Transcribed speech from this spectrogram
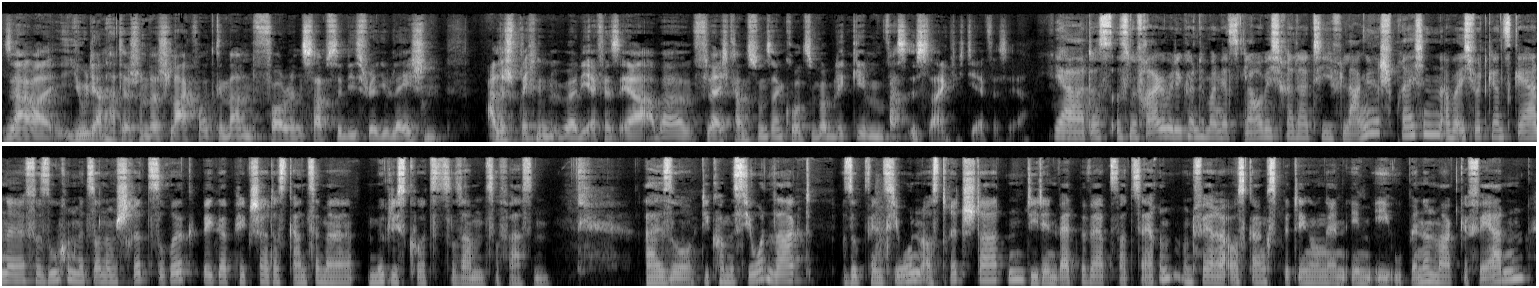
Sarah, Julian hat ja schon das Schlagwort genannt, Foreign Subsidies Regulation. Alle sprechen über die FSR, aber vielleicht kannst du uns einen kurzen Überblick geben, was ist eigentlich die FSR? Ja, das ist eine Frage, über die könnte man jetzt, glaube ich, relativ lange sprechen. Aber ich würde ganz gerne versuchen, mit so einem Schritt zurück, Bigger Picture, das Ganze mal möglichst kurz zusammenzufassen. Also, die Kommission sagt, Subventionen aus Drittstaaten, die den Wettbewerb verzerren und faire Ausgangsbedingungen im EU-Binnenmarkt gefährden,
